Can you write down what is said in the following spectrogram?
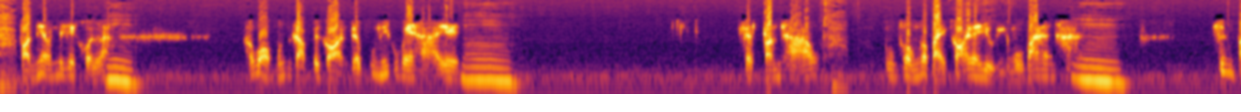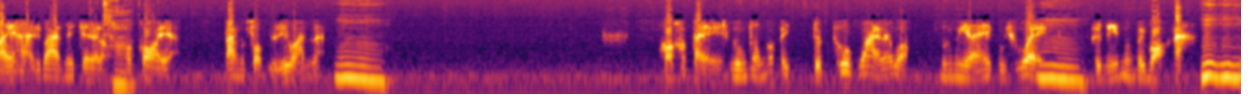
ครับ ตอนเนี้ยมันไม่ใช่คนละอืมเขาบอกมึงกลับไปก่อนเดี๋ยวพรุ่งนี้กูไปหาเองอืมเสร็จตอนเช้าครับ ลุงทมก็ไปกอยเนี่ยอยู่อีกหมู่บ้านข้างอืม ๆซึ่งไปหาที่บ้านไม่เจอหรอกครับ เพราะกอยอะตั้งศพอยู่ที่วัดละอืมพอเข้าไปลุงทงก็ไปจุดธูปไหว้แล้วบอก มึงมีอะไรให้กูช่วยอืมคืนนี้มึงไปบอกนะอืมอืม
